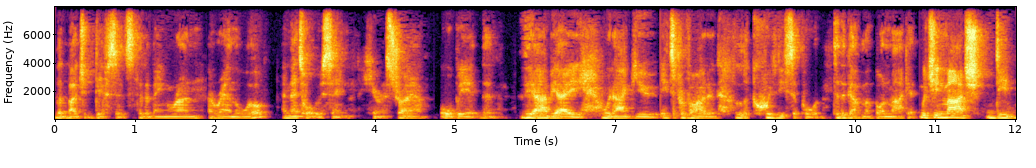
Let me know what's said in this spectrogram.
the budget deficits that are being run around the world. And that's what we've seen here in Australia, albeit that the RBA would argue it's provided liquidity support to the government bond market, which in March did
